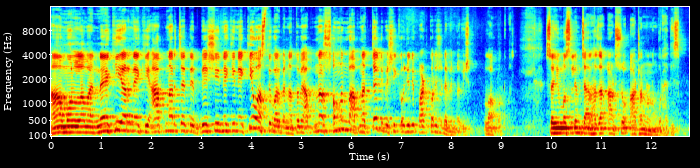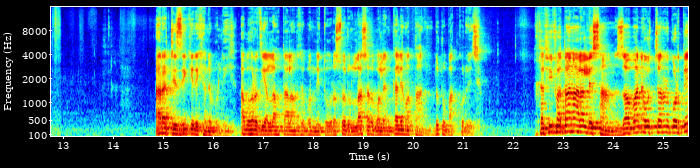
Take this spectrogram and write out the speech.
আমল্লামায় নেকি আর নেকি, আপনার চাইতে বেশি নেকি নিয়ে কেউ আসতে পারবে না। তবে আপনার সম্মান বা আপনার চাইতে বেশি কেউ যদি পাঠ করে, সেটা ভিন্ন বিষয়। আল্লাহ আকবর। সহি মুসলিম চার হাজার আটশো আটান্ন নম্বর হাদিস। আর একটি জিকির এখানে বলি। আবহরজি আল্লাহ তালাহতে বর্ণিত রসুল্লাহ সাহেব বলেন কালেমা তান দুটো বাক্য রয়েছে। খফিফাতান আলাল লেসান, জবানে উচ্চারণ করতে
